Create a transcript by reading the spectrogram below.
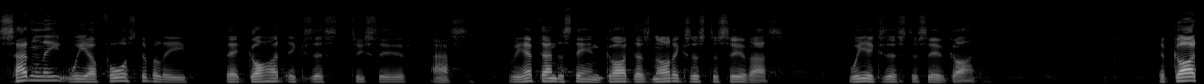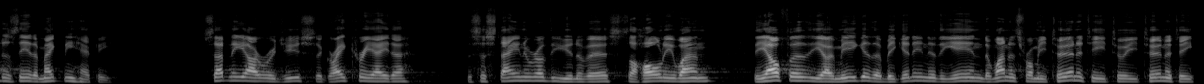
suddenly we are forced to believe that God exists to serve us. We have to understand God does not exist to serve us, we exist to serve God. If God is there to make me happy, suddenly I reduce the great creator, the sustainer of the universe, the Holy One, the Alpha, the Omega, the beginning of the end, the one is from eternity to eternity.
